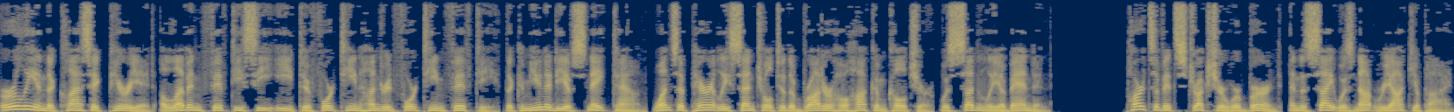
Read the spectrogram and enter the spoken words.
Early in the Classic period 1150 CE to 1400–1450 the community of Snaketown, once apparently central to the broader Hohokam culture, was suddenly abandoned. Parts of its structure were burned, and the site was not reoccupied.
